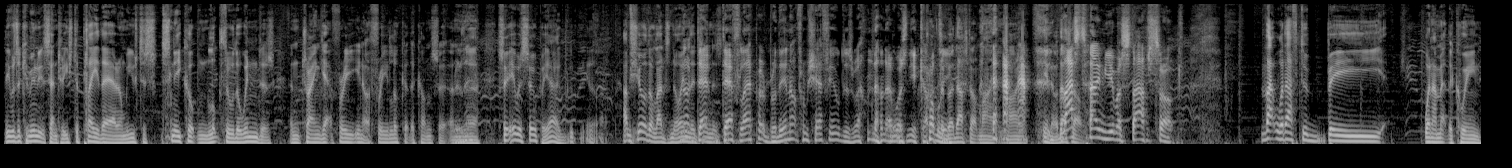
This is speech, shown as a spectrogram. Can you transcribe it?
there was a community centre. I used to play there, and we used to sneak up and look through the windows and try and get free, you know, a free look at the concert. And Really? uh, so it was super. Yeah, good, you know. I'm sure the lads know in No, the De- Def Leppard, were they not from Sheffield as well? No, that wasn't your cup Probably, but that's not my, my you know. That's Last not, time you were starstruck. That would have to be when I met the Queen,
